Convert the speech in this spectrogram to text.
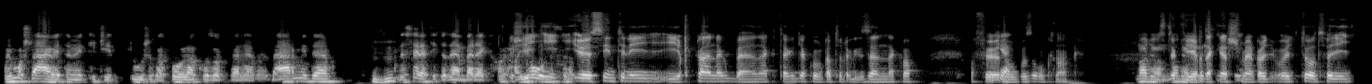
hogy most rájöttem, hogy kicsit túl sokat foglalkozok vele, vagy bármi, de Uh-huh. De szeretik az emberek, ha, ha jól... Így, így, őszintén így írkálnak be nektek gyakorlatilag üzennek a, a földolgozóknak. Nagyon, Ez tök nagyon érdekes, mert hogy, hogy tudod, hogy így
